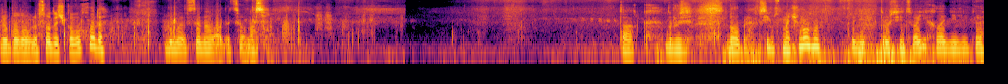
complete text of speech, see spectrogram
риболовлю. Содочко виходить, думаю, все наладиться у нас. Так, друзі, добре, всім смачного. Тоді трусіть свої холодильники,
